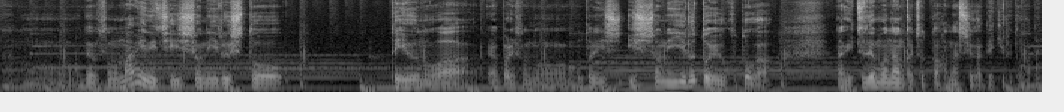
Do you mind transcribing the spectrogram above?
あのー、でもその毎日一緒にいる人っていうのはやっぱりその本当に一緒にいるということがなんかいつでもなんかちょっと話ができるとかね、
